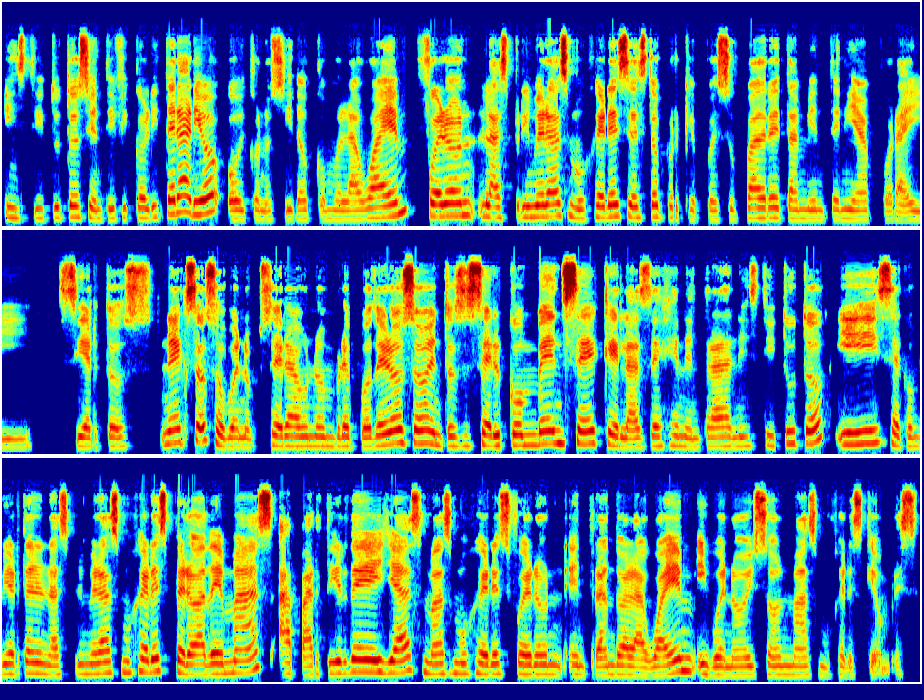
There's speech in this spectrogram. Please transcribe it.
Instituto Científico Literario, hoy conocido como la UAM. Fueron las primeras mujeres, esto porque pues su padre también tenía por ahí ciertos nexos, o bueno, pues era un hombre poderoso, entonces él convence que las dejen entrar al instituto y se convierten en las primeras mujeres, pero además, a partir de ellas, más mujeres fueron entrando a la UAM y bueno, hoy son más mujeres que hombres.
